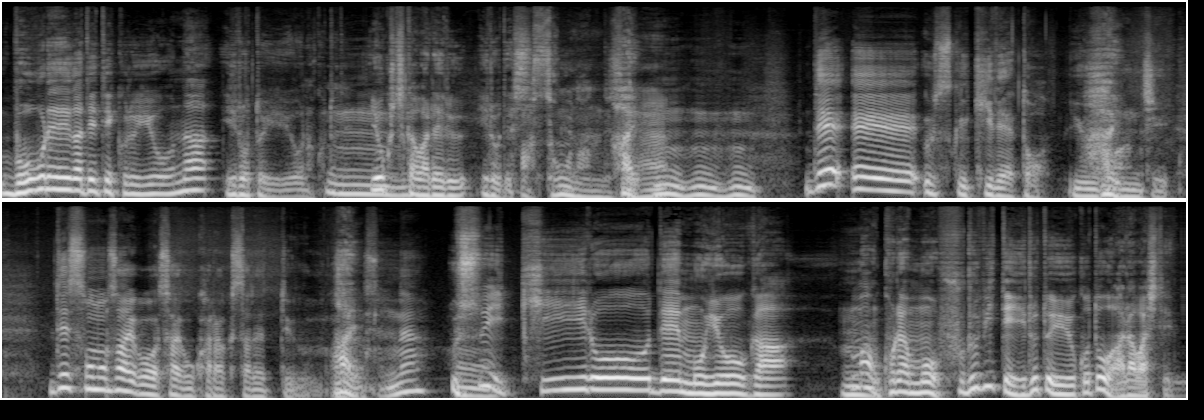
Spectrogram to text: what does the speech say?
亡霊が出てくるような色というようなこと。で、よく使われる色です。あそうなんですね、はい。うんうんうん。で、えー薄く綺麗という感じ、でその最後は最後唐草でっていう感じですよね、薄い黄色で模様が、まあこれはもう古びているということを表している。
